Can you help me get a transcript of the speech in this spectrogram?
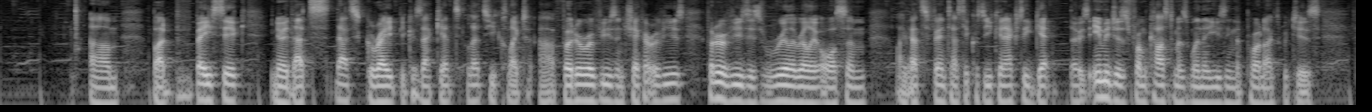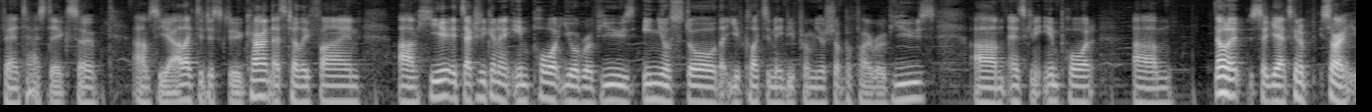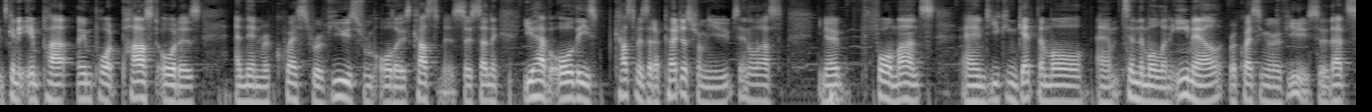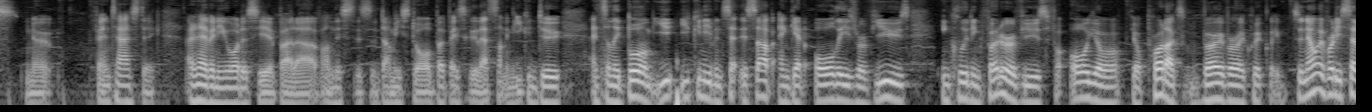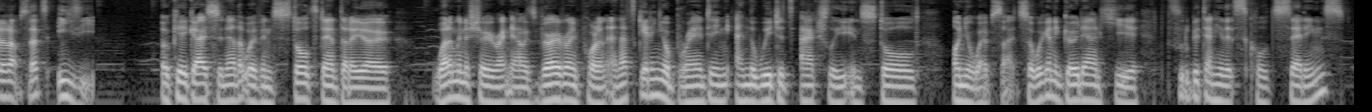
Um, but basic, you know, that's that's great because that gets lets you collect uh, photo reviews and checkout reviews. Photo reviews is really really awesome. Like that's fantastic because you can actually get those images from customers when they're using the product, which is fantastic. So, um, so yeah, I like to just do current. That's totally fine. Um, here, it's actually going to import your reviews in your store that you've collected maybe from your Shopify reviews, um, and it's going to import um, no, no. So yeah, it's gonna sorry, it's gonna import import past orders and then request reviews from all those customers. So suddenly you have all these customers that have purchased from you in the last you know four months, and you can get them all, um, send them all an email requesting a review. So that's you know fantastic. I don't have any orders here, but uh, on this, this is a dummy store, but basically that's something you can do. And suddenly, boom, you, you can even set this up and get all these reviews, including photo reviews for all your, your products very, very quickly. So now we've already set it up, so that's easy. Okay guys, so now that we've installed Stamp.io, what I'm going to show you right now is very, very important, and that's getting your branding and the widgets actually installed on your website. So we're going to go down here, this little bit down here that's called settings.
